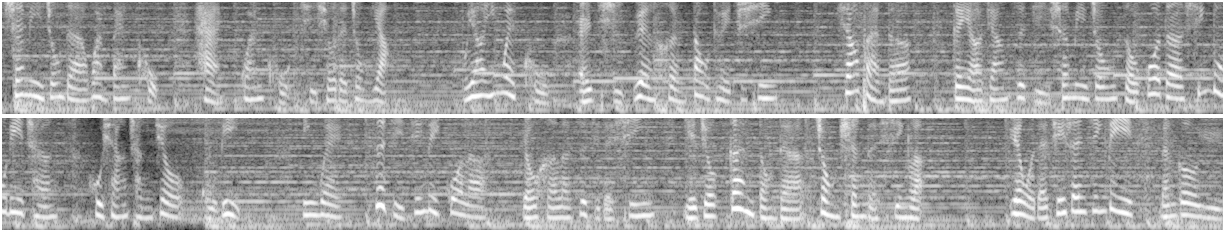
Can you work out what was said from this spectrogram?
生命中的万般苦和观苦起修的重要。不要因为苦而起怨恨倒退之心，相反的，更要将自己生命中走过的心路历程，互相成就鼓励，因为自己经历过了，柔和了自己的心，也就更懂得众生的心了。愿我的亲身经历能够与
